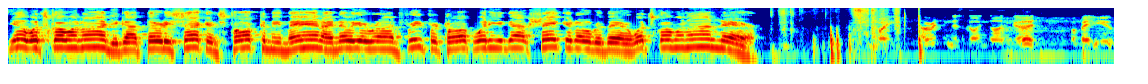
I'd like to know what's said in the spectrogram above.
Yeah, what's going on? You got 30 seconds. Talk to me, man. I know you're on free for talk. What do you got shaking over there? What's going on there? everything is going on good. What about you?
